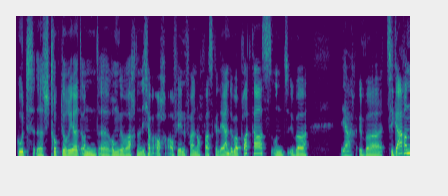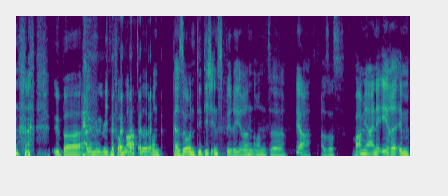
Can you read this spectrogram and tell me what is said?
gut äh, strukturiert und äh, rumgebracht. Und ich habe auch auf jeden Fall noch was gelernt über Podcasts und über ja über Zigarren, über alle möglichen Formate und Personen, die dich inspirieren. Und äh, ja, also es war mir eine Ehre, im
